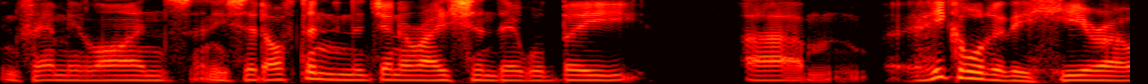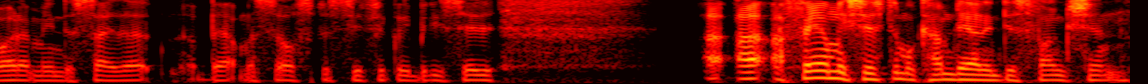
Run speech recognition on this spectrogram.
in family lines, and he said often in a generation there will be. Um, he called it a hero. I don't mean to say that about myself specifically, but he said a a family system will come down in dysfunction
